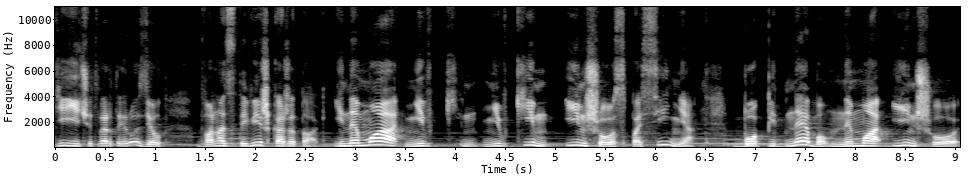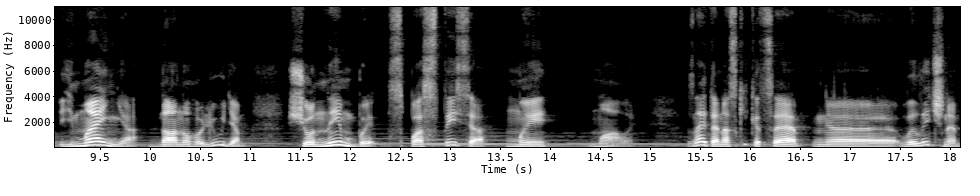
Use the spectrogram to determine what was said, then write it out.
дії 4 розділ, 12 вірш каже так: І нема ні в, ні в ким іншого спасіння, бо під небом нема іншого ймення даного людям, що ним би спастися ми мали. Знаєте, наскільки це е, величне?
